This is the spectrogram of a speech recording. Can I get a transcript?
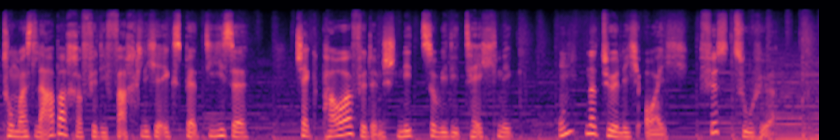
Thomas Labacher für die fachliche Expertise, Jack Power für den Schnitt sowie die Technik und natürlich euch fürs Zuhören.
